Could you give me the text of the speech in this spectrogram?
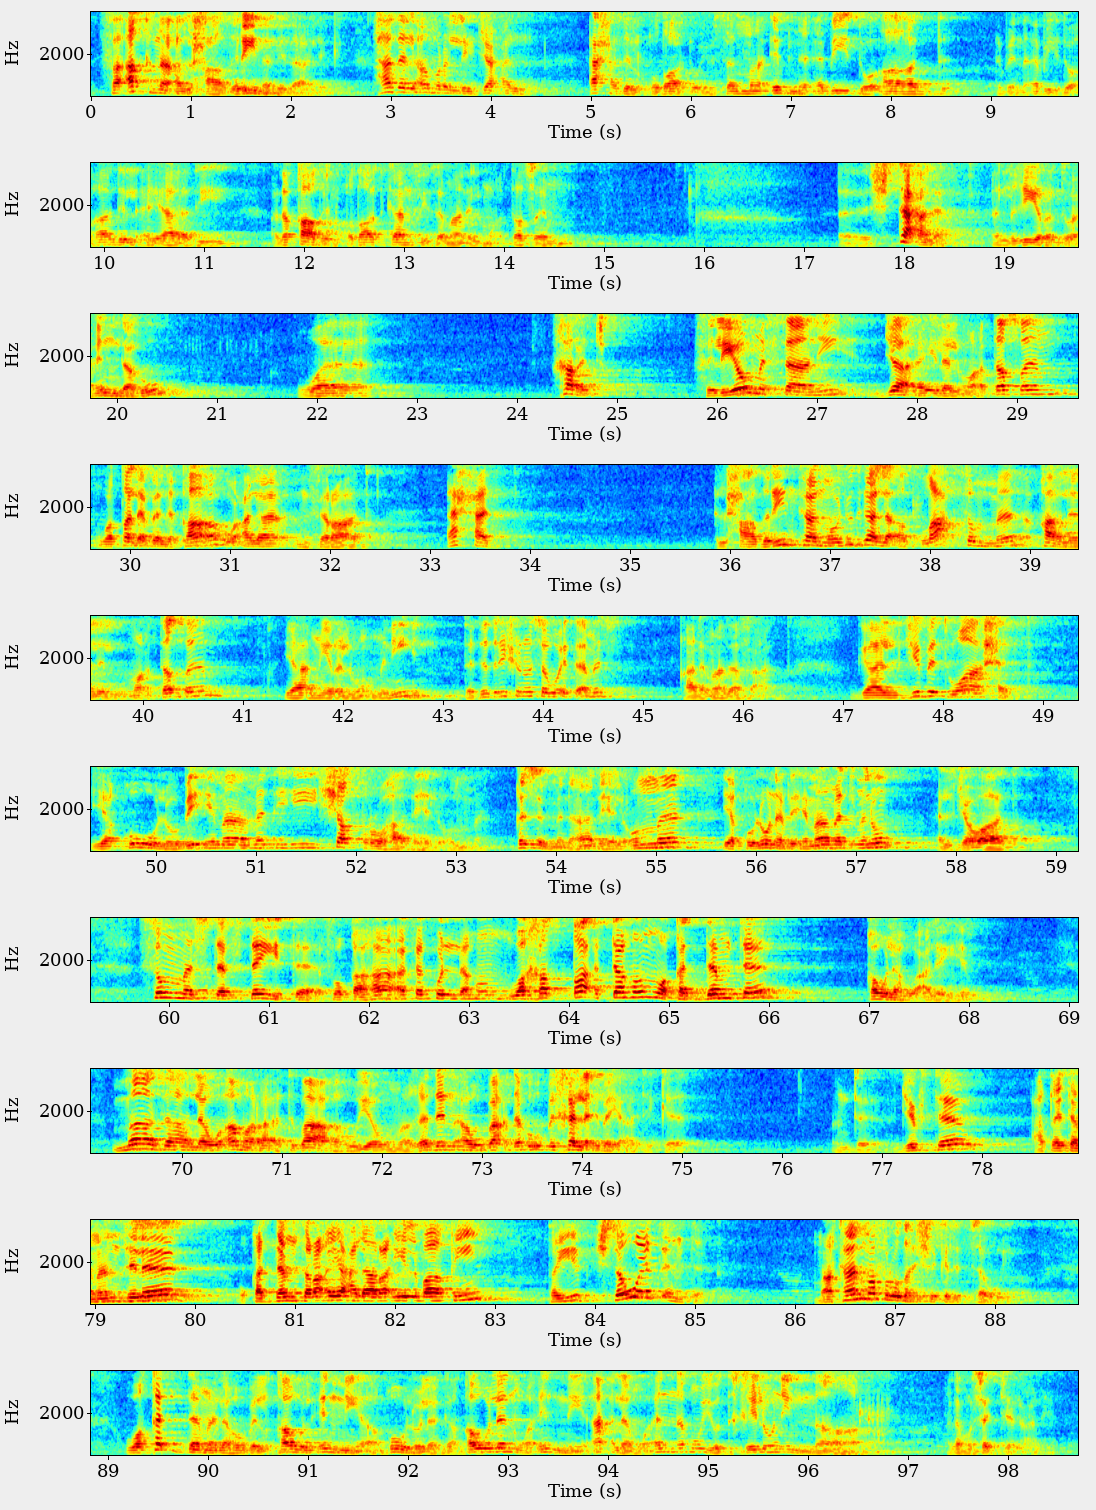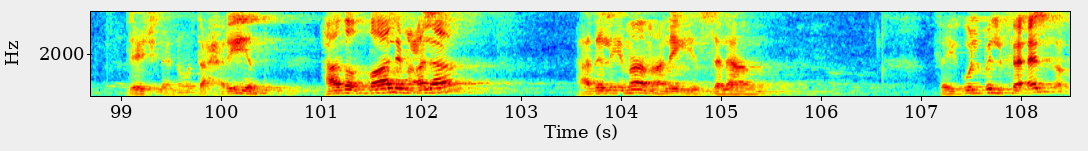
فأقنع الحاضرين بذلك. هذا الأمر اللي جعل أحد القضاة ويسمى ابن أبي دؤاد. ابن أبي دؤاد الأيادي. هذا قاضي القضاة كان في زمان المعتصم. اشتعلت الغيرة عنده وخرج. في اليوم الثاني جاء إلى المعتصم وطلب لقاءه على انفراد. أحد الحاضرين كان موجود قال له أطلع ثم قال للمعتصم يا أمير المؤمنين أنت تدري شنو سويت أمس؟ قال ماذا فعل قال جبت واحد يقول بإمامته شطر هذه الأمة قسم من هذه الأمة يقولون بإمامة منه الجواد. ثم استفتيت فقهاءك كلهم وخطأتهم وقدمت قوله عليهم. ماذا لو أمر أتباعه يوم غد أو بعده بخلع بيعتك؟ أنت جبته اعطيته منزله وقدمت رأي على رأي الباقين؟ طيب إيش سويت أنت؟ ما كان مفروض هالشكل تسوي. وقدم له بالقول إني أقول لك قولا وإني أعلم أنه يدخلني النار. هذا مسجل عليه. ليش؟ لأنه تحريض. هذا الظالم على هذا الإمام عليه السلام. فيقول بالفعل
